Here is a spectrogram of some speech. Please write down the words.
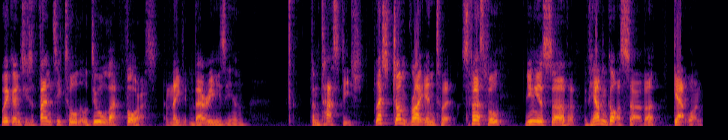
we're going to use a fancy tool that will do all that for us and make it very easy and fantastic. Let's jump right into it. So first of all, you need a server. If you haven't got a server, get one.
